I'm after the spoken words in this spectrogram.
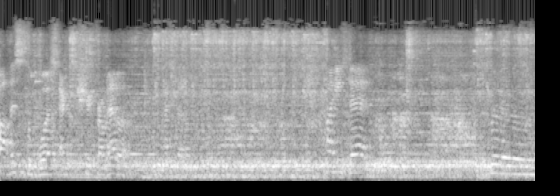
Oh, this is the worst extra shoot from ever. Oh, he's dead. That's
